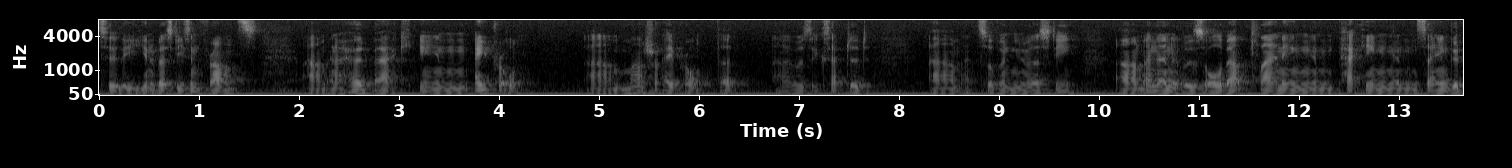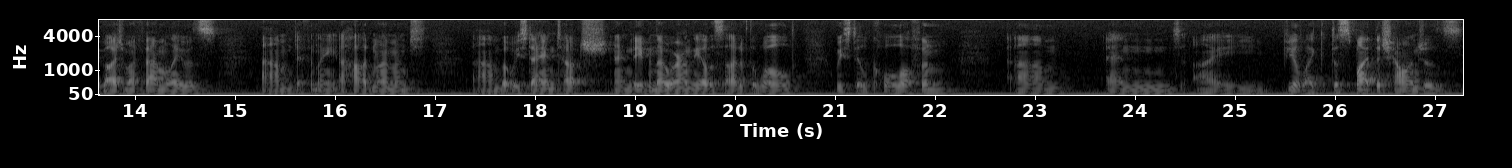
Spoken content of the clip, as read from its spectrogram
to the universities in France. Um, and I heard back in April, um, March or April, that I was accepted um, at Sorbonne University. Um, and then it was all about planning and packing and saying goodbye to my family it was um, definitely a hard moment. Um, but we stay in touch, and even though we're on the other side of the world, we still call often. and I feel like, despite the challenges,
